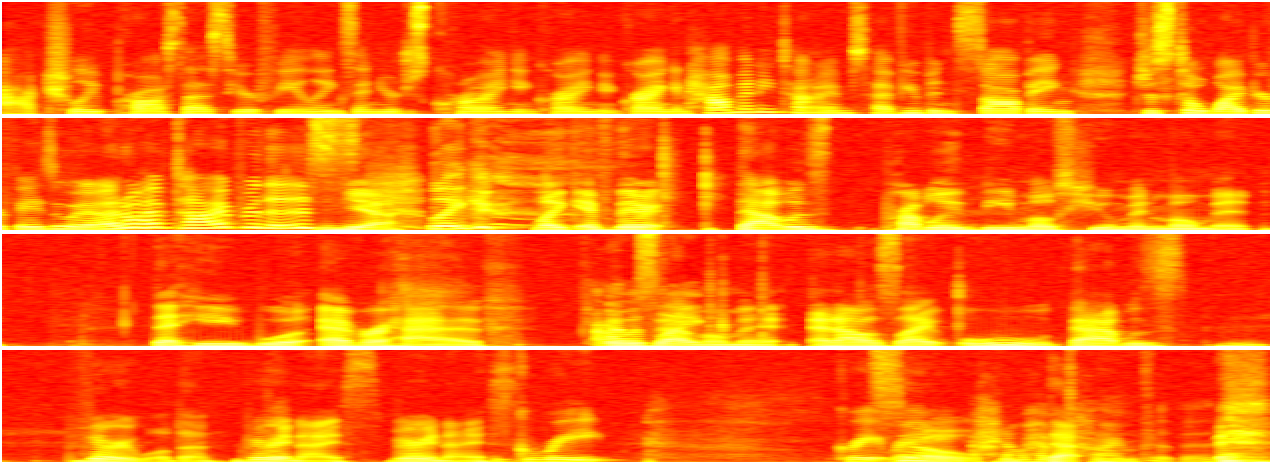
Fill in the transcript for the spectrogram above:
actually process your feelings and you're just crying and crying and crying. And how many times have you been sobbing just to wipe your face away? I don't have time for this. Yeah. like like if there that was probably the most human moment that he will ever have it I was that like- moment. And i was like ooh that was very well done. Very Ve- nice. Very nice. Great. Great So, writing. I don't have that- time for this.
